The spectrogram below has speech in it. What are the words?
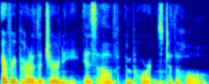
every part of the journey is of importance to the whole.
